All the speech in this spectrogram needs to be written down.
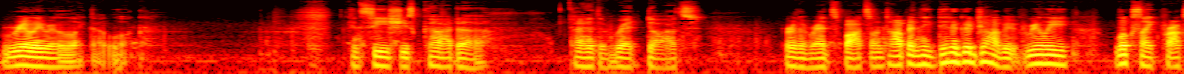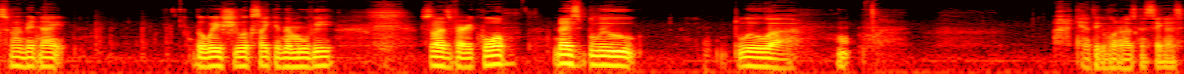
Really, really like that look. You can see she's got uh, kind of the red dots or the red spots on top, and they did a good job. It really looks like Proxima Midnight, the way she looks like in the movie. So that's very cool. Nice blue, blue. Uh, I can't think of what I was gonna say, guys.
